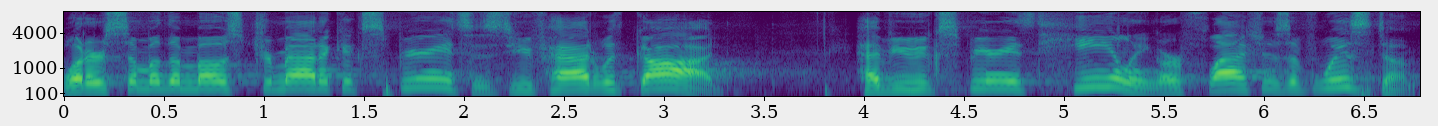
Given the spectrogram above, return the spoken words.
What are some of the most dramatic experiences you've had with God? Have you experienced healing or flashes of wisdom?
